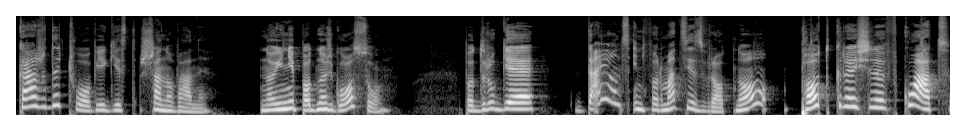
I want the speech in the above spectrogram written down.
każdy człowiek jest szanowany. No i nie podnoś głosu. Po drugie, dając informację zwrotną, podkreśl wkład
